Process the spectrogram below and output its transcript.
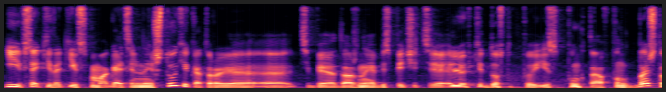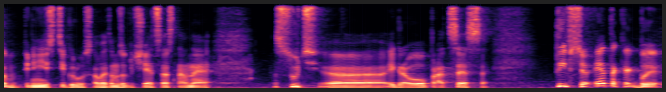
и всякие такие вспомогательные штуки, которые э, тебе должны обеспечить легкий доступ из пункта А в пункт Б, чтобы перенести груз. А в этом заключается основная суть э, игрового процесса. Ты все это как бы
